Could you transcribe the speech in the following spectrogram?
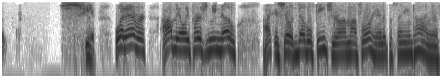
up. Shit. Whatever. I'm the only person you know. I can show a double feature on my forehead at the same time and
